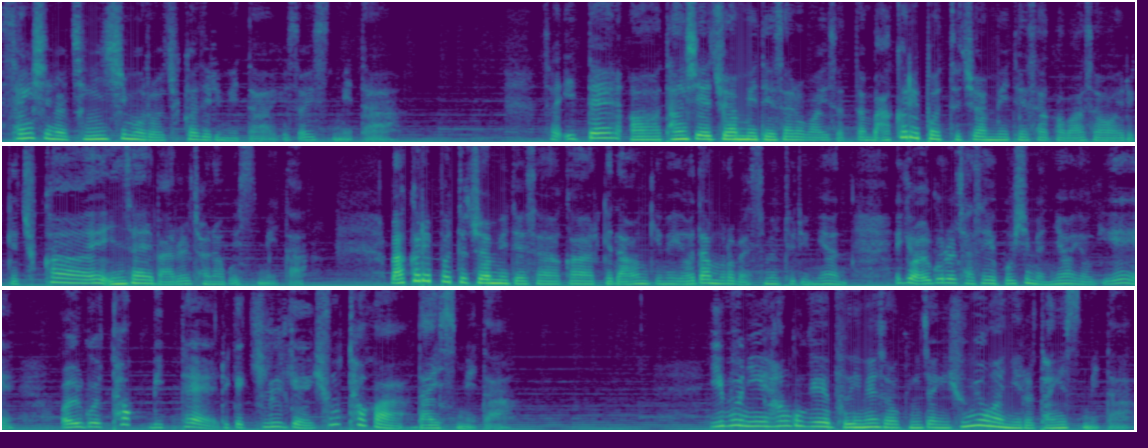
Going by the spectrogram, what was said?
생신을 진심으로 축하드립니다. 이렇게 써 있습니다. 자, 이때 어, 당시에 주한미 대사로 와 있었던 마크 리퍼트 주한미 대사가 와서 이렇게 축하의 인사의 말을 전하고 있습니다. 마크 리퍼트 주한미 대사가 이렇게 나온 김에 여담으로 말씀을 드리면 여기 얼굴을 자세히 보시면요. 여기에 얼굴 턱 밑에 이렇게 길게 흉터가 나 있습니다. 이분이 한국에 부임해서 굉장히 흉흉한 일을 당했습니다.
